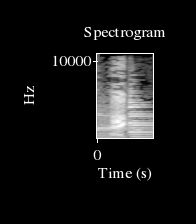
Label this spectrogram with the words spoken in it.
perfect.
